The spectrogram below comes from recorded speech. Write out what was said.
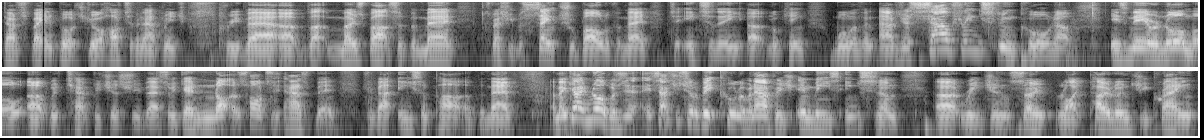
down to Spain and Portugal, hotter than average through there. Uh, but most parts of the Med especially the central bowl of the Med to Italy, uh, looking warmer than average. The southeastern corner is nearer normal uh, with temperatures through there. So again, not as hot as it has been through that eastern part of the Med. I mean, going north, it's actually still a bit cooler than average in these eastern uh, regions. So like Poland, Ukraine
